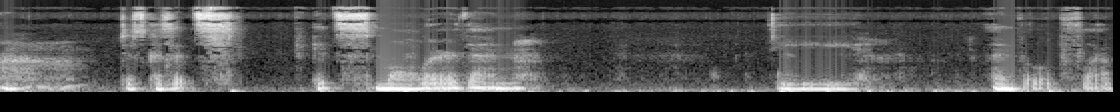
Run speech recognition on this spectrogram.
uh, just because it's it's smaller than the envelope flap.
